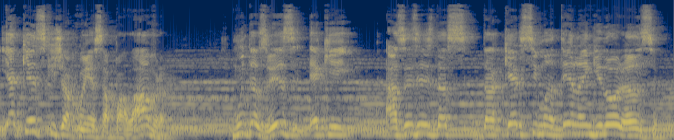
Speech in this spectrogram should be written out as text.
E aqueles que já conhecem a palavra, muitas vezes é que às vezes eles querem se manter na ignorância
